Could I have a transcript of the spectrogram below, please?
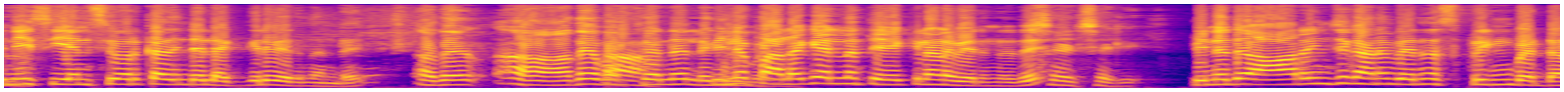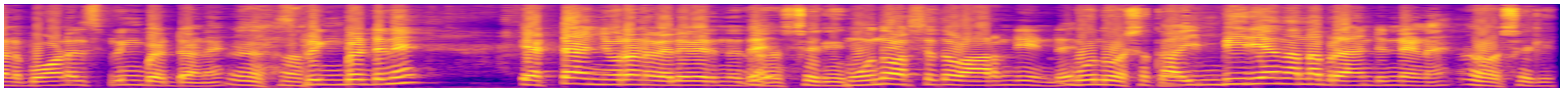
പിന്നെ ഈ സി എൻ സി വർക്ക് അതിന്റെ ലെഗിൽ വരുന്നുണ്ട്. അതെ അതെ പിന്നെ പലക എല്ലാം തേക്കിലാണ് വരുന്നത്. ശരി ശരി. പിന്നെ ഇത് ആറിഞ്ച് കാണാൻ വരുന്ന സ്പ്രിംഗ് ബെഡ് ആണ്. ബോണൽ സ്പ്രിംഗ് ബെഡ് ആണ്. സ്പ്രിംഗ് ബെഡിന് എട്ട് അഞ്ഞൂറാണ് വില വരുന്നത്. ശരി. മൂന്ന് വർഷത്തെ വാറണ്ടി ഉണ്ട്. മൂന്ന് വർഷത്തെ. ഇമ്പീരിയ എന്ന് പറഞ്ഞ ബ്രാൻഡിന്റെ ആണ് ശരി.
